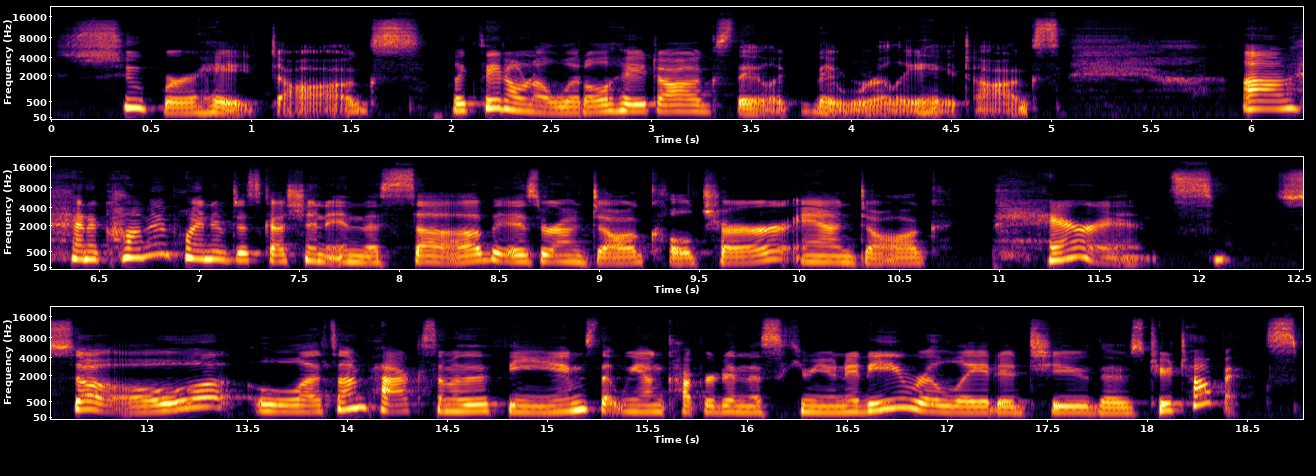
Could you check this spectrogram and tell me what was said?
super hate dogs. Like they don't a little hate dogs, they like they really hate dogs. Um, and a common point of discussion in the sub is around dog culture and dog parents. So let's unpack some of the themes that we uncovered in this community related to those two topics.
